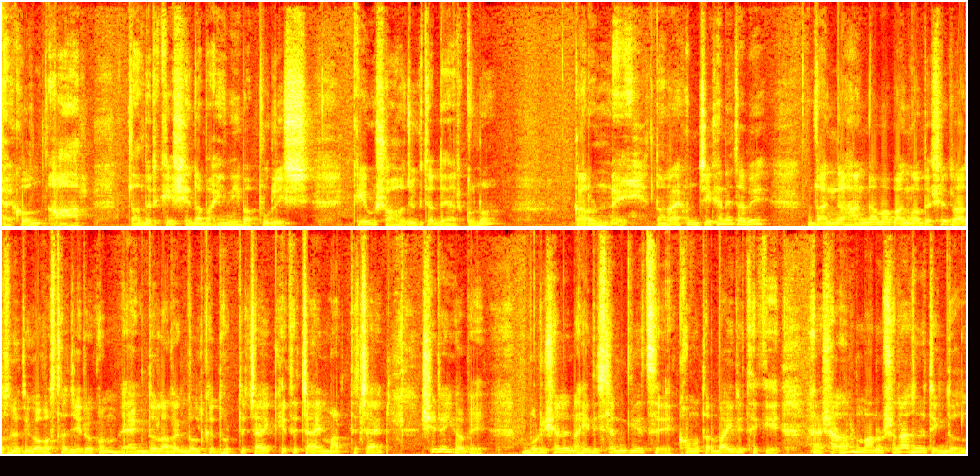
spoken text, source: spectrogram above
এখন আর তাদেরকে সেনাবাহিনী বা পুলিশ কেউ সহযোগিতা দেওয়ার কোনো কারণ নেই। তারা এখন যেখানে যাবে, দাঙ্গা হাঙ্গামা বাংলাদেশের রাজনৈতিক অবস্থা যেরকম, একদল আরেক দলকে ধরতে চায়, খেতে চায়, মারতে চায়, সেটাই হবে। বরিশালে নাহিদ ইসলাম গিয়েছে, ক্ষমতার বাইরে থেকে। হ্যাঁ সাধারণ মানুষ, রাজনৈতিক দল।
